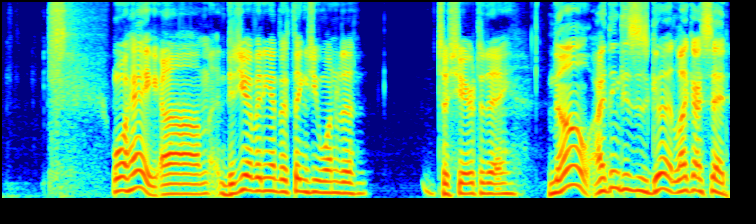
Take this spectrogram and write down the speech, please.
well, hey, um, did you have any other things you wanted to to share today? no, I think this is good. Like I said,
